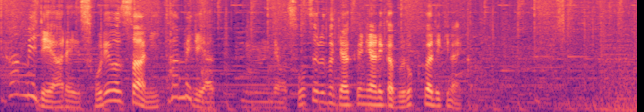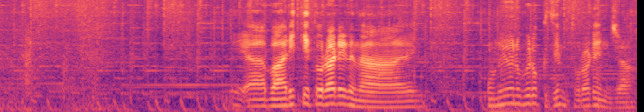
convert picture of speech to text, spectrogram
ターン目でやれそれをさ2ターン目でやうんでもそうすると逆にあれかブロックができないか。いやーバリケ取られるな。この世のブロック全部取られんじゃん。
